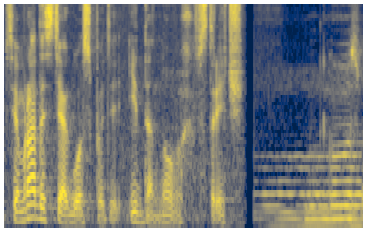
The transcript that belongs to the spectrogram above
Всем радости о Господе и до новых встреч. Господи,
